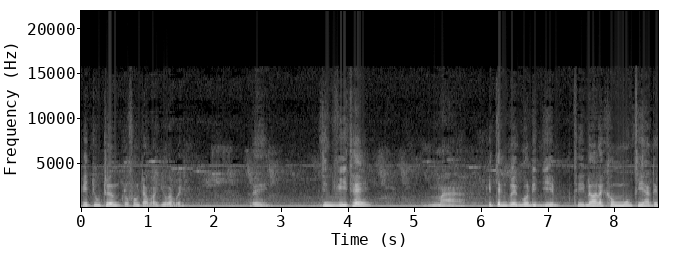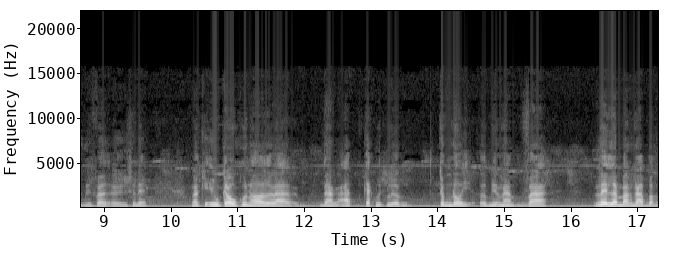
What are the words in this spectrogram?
cái chủ trương của phong trào bảo vệ hòa bình. Vì chính vì thế mà cái chính quyền ngô đình diệm thì nó lại không muốn thi hành hiệp định Geneva mà cái yêu cầu của nó là đàn áp các lực lượng chống đối ở miền Nam và lấy làm bàn đạp bằng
